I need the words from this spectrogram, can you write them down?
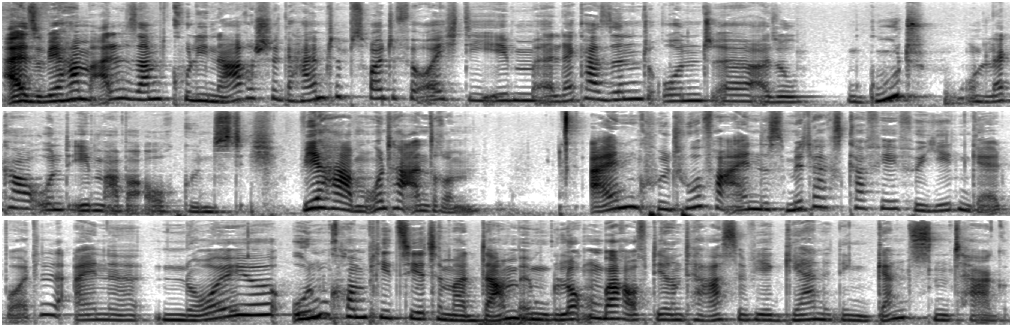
Also, wir haben allesamt kulinarische Geheimtipps heute für euch, die eben äh, lecker sind und äh, also gut und lecker und eben aber auch günstig. Wir haben unter anderem einen kulturvereinendes Mittagscafé für jeden Geldbeutel, eine neue, unkomplizierte Madame im Glockenbach, auf deren Terrasse wir gerne den ganzen Tag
